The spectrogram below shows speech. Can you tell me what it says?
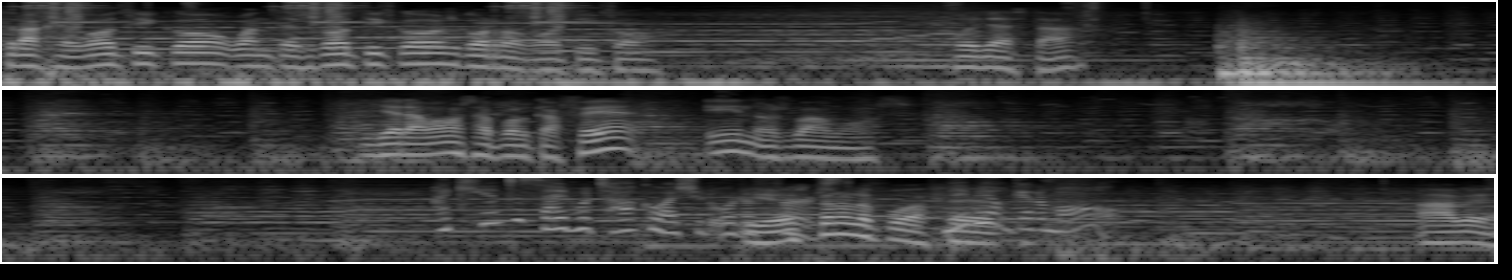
Traje gótico, guantes góticos, gorro gótico. Pues ya está. Y ahora vamos a por café y nos vamos. I can't decide what taco I should order Y esto no lo puedo Maybe hacer. I'll get them all. A ver.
